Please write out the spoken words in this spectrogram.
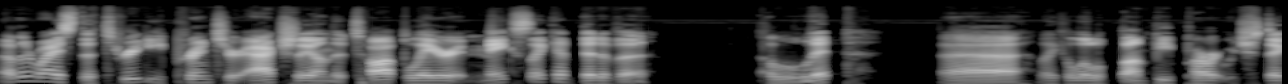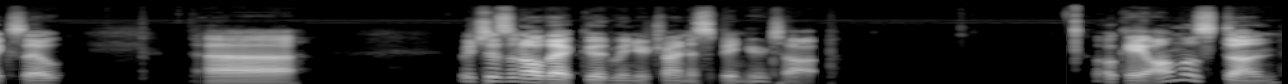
Otherwise, the 3D printer actually on the top layer, it makes like a bit of a, a lip, uh, like a little bumpy part which sticks out, uh, which isn't all that good when you're trying to spin your top. Okay, almost done.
